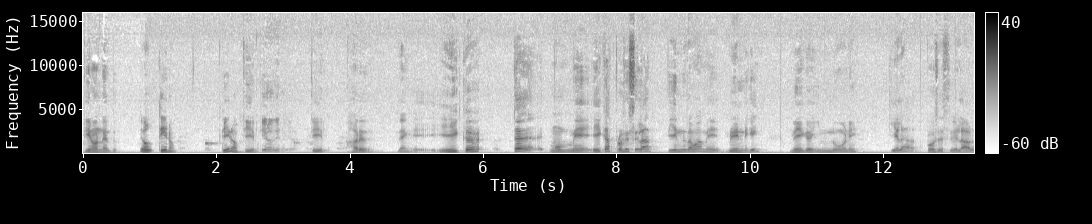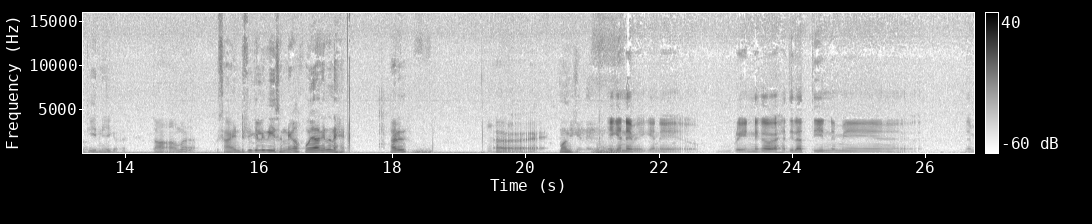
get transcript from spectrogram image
තියෙනවන්න ඇතු ඔව් තියනවා. තියනවා. තියෙන තියෙනවා. තියෙනවා තිය හරි දැන් ඒකට මො මේ ඒකත් ප්‍රොසෙස් වෙලා තියෙන තම මේ බ්‍රෙන්් එක මේක ඉන්න ඕනේ කියලා ප්‍රොසෙස් වෙලාලු තියෙන එක තාම සයින්ටිෆිකලි රීසන් එක හොයාගෙන නැහැ. හරි මං ඒගැන්නේ මේ ගැන්නේ බ්‍රේන් එක හැදිලත් තියෙන්නේ මේ දැන්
